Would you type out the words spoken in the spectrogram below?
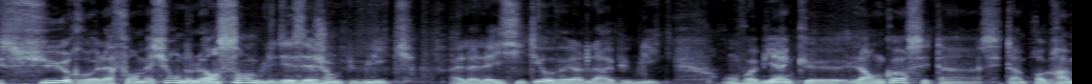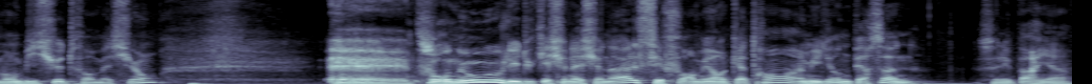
sur la formation de l'ensemble des agents publics à la laïcité aux valeurs de la République. On voit bien que là encore, c'est un, un programme ambitieux de formation. pour nous, l'éducation nationale, c'est former en quatre ans un million de personnes ce n'est pas rien.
